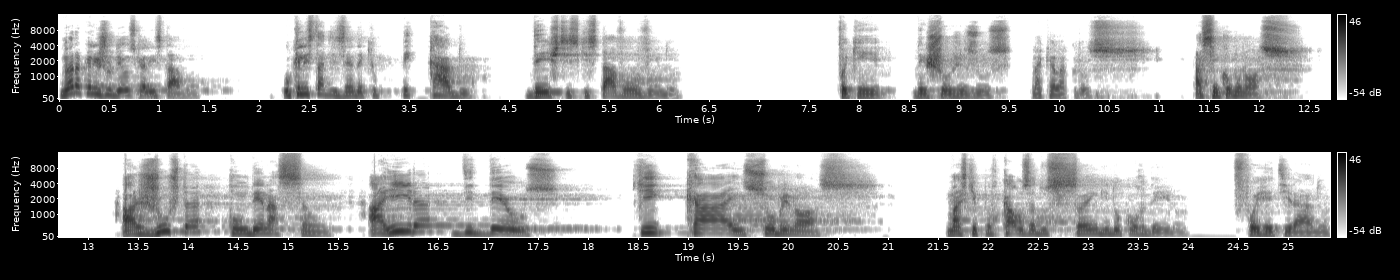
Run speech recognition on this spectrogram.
Não eram aqueles judeus que ali estavam. O que ele está dizendo é que o pecado destes que estavam ouvindo foi quem deixou Jesus naquela cruz. Assim como nós. A justa condenação a ira de Deus que cai sobre nós, mas que por causa do sangue do Cordeiro foi retirado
